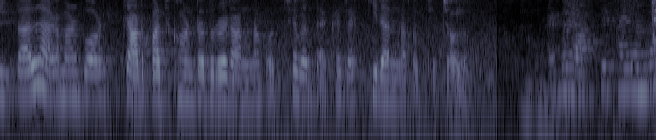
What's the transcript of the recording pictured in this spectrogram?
বিকাল আর আমার বর চার পাঁচ ঘণ্টা ধরে রান্না করছে এবার দেখা যাক কি রান্না করছে চলো। একবার রাত্রে খাই আমরা।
